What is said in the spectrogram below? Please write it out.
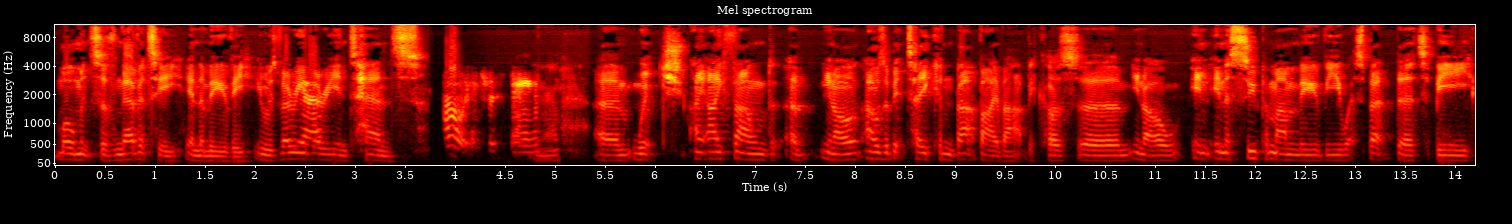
moments of levity in the movie. It was very Yeah. very intense. Oh, interesting. You know, um, which I, I found, uh, you know, I was a bit taken back by that because, um, you know, in, in a Superman movie, you expect there to be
